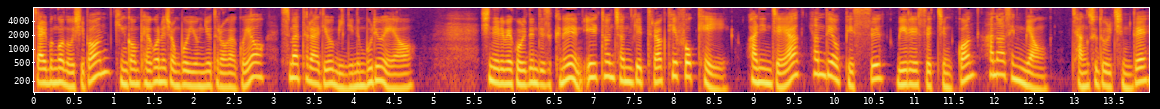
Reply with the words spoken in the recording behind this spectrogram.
짧은 건 50원, 긴 건 100원의 정보 이용료 들어가고요. 스마트 라디오 미니는 무료예요. 신혜림의 골든디스크는 1톤 전기 트럭 T4K, 환인제약, 현대오피스, 미래에셋증권, 한화생명, 장수돌침대,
